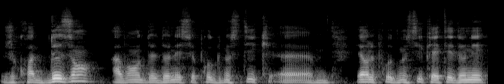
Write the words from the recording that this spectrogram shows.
je crois, deux ans avant de donner ce prognostic. Euh, D'ailleurs, le prognostic a été donné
